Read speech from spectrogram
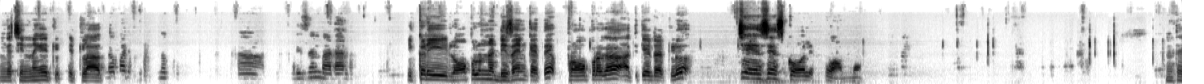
ఇంకా చిన్నగా ఇట్లా ఇట్లా డిజైన్ ఇక్కడ ఈ లోపల ఉన్న డిజైన్కి అయితే ప్రాపర్గా అతికేటట్లు చేసేసుకోవాలి. ఓ అమ్మో అంతే.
